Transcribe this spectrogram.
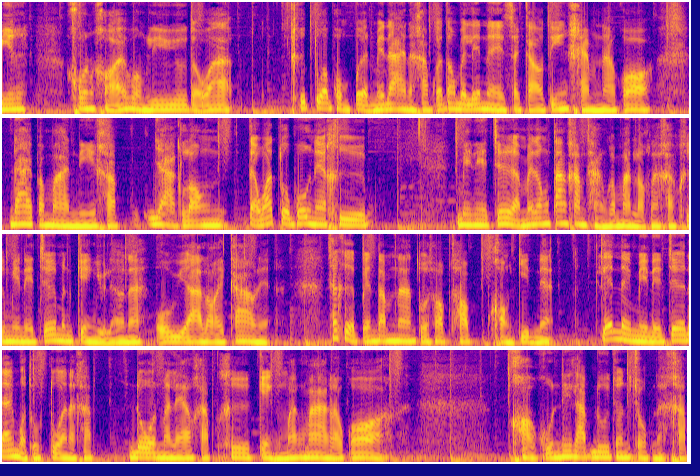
มีคนขอให้ผมรีวิวแต่ว่าคือตัวผมเปิดไม่ได้นะครับ ก็ต้องไปเล่นใน Scouting Camp นะก็ได้ประมาณนี้ครับ อยากลองแต่ว่าตัวพวกนี้คือ เมนเจอร์ไม่ต้องตั้งคำถามกับมันหรอกนะครับ คือเมนเจอร์มันเก่งอยู่แล้วนะ OVR 109เนี่ย ถ้าเกิดเป็นตำนานตัวท็อปทอปของกิจเนี่ย เล่นในเมนเจอร์ได้หมดทุกตัวนะครับ โดนมาแล้วครับ คือเก่งมากๆแล้วก็ ขอบคุณที่รับดูจนจบนะครับ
